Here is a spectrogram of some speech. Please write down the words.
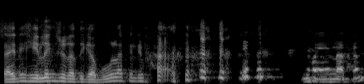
Saya ini healing sudah tiga bulan ini Pak. Nah, enak kan?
